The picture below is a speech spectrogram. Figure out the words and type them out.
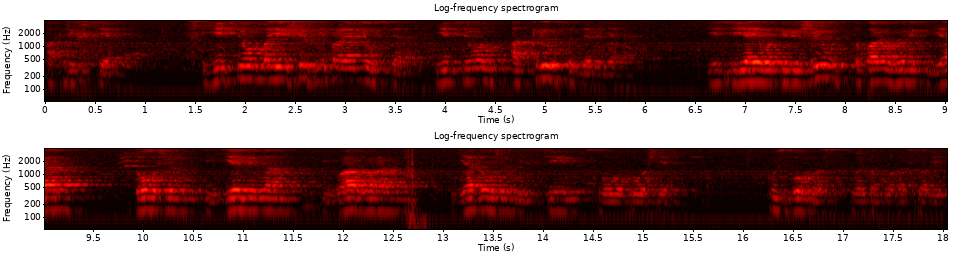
о Христе. Если Он в моей жизни проявился, если Он открылся для меня, если я его пережил, то Павел говорит, я должен и еленам, и варварам, я должен нести Слово Божье. Пусть Бог нас в этом благословит.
